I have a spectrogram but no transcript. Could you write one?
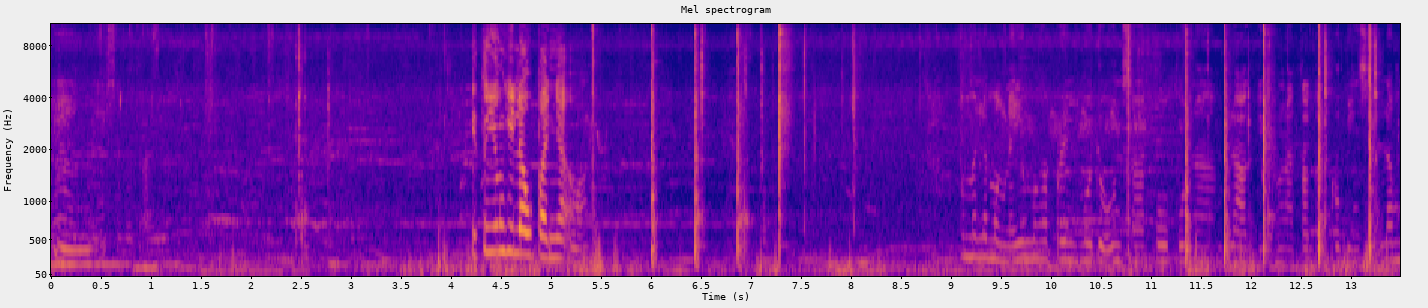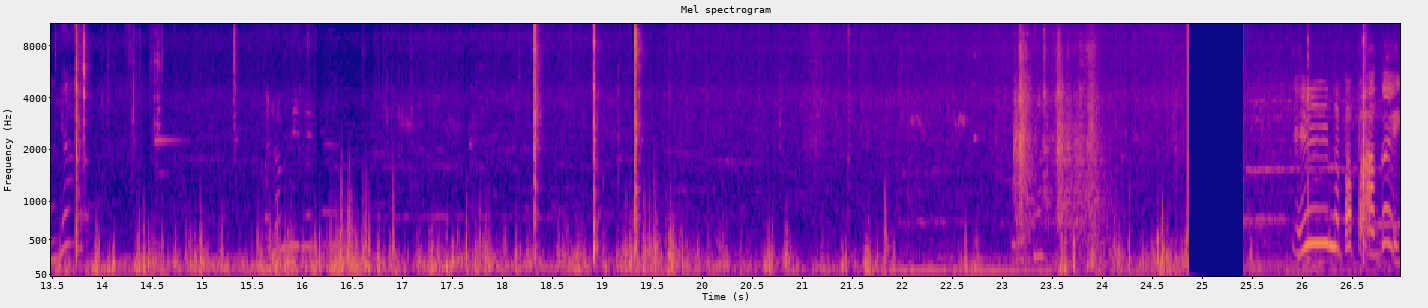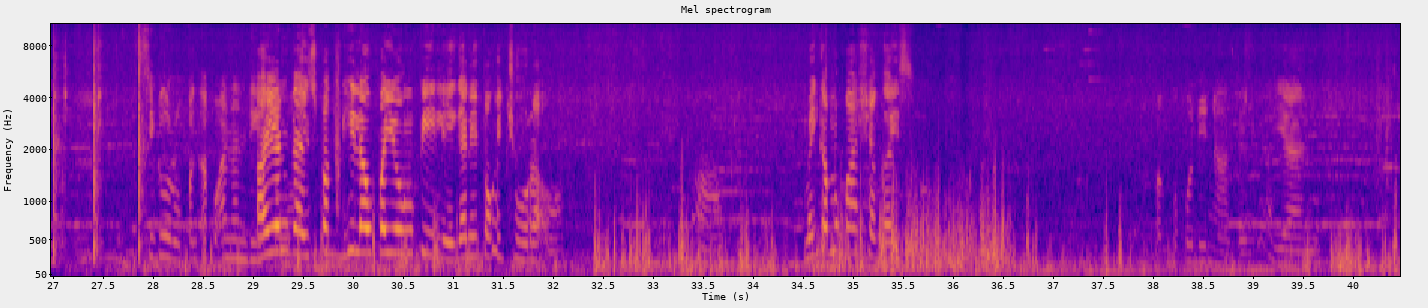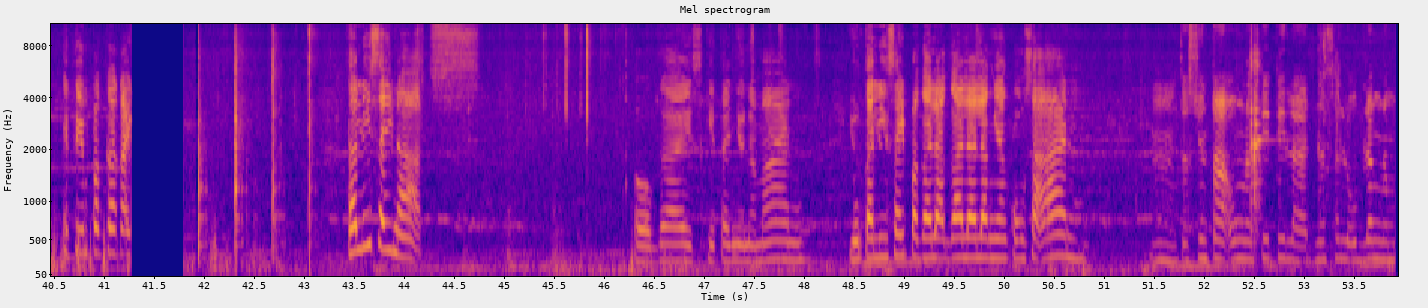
Mm. Ito yung hilaw pa niya, oh. Oh, malamang na yung mga friend mo doon sa popo na vlogger na taga-probinsya. Alam niya. Alam nila yan. Eh, napapaaga eh. Siguro, pag ako anan dito. Ayan guys, pag hilaw pa yung pili, ganito ang itsura, oh. May kamukha siya guys, oh. Pagbuko din natin. Ayan. Ito yung pagkaka... Talisay nuts. Oh guys, kita nyo naman. Yung talisay pagala-gala lang yan kung saan. Mm, tapos yung taong nagtitilad, nasa loob lang ng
